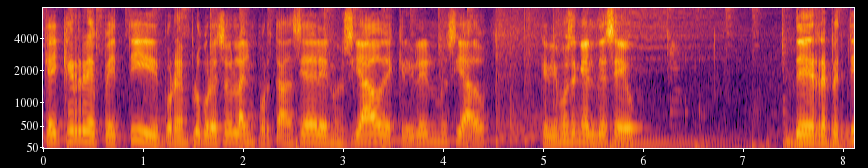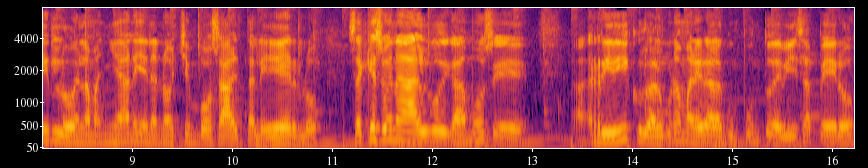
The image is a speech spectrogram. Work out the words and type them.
que hay que repetir. Por ejemplo, por eso la importancia del enunciado, de escribir el enunciado que vimos en el deseo, de repetirlo en la mañana y en la noche en voz alta, leerlo. Sé que suena algo, digamos, eh, ridículo de alguna manera, de algún punto de vista, pero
